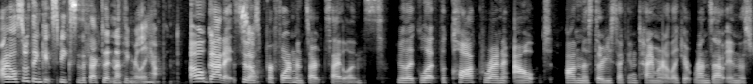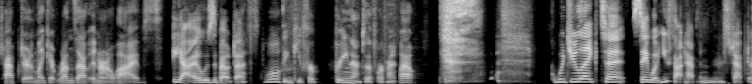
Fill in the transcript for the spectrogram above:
I also think it speaks to the fact that nothing really happened. Oh, got it. So, so. it's performance art silence. You're like, let the clock run out on this 30 second timer, like it runs out in this chapter and like it runs out in our lives. Yeah, it was about death. Ooh. Thank you for bringing that to the forefront. Wow. Would you like to say what you thought happened in this chapter?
